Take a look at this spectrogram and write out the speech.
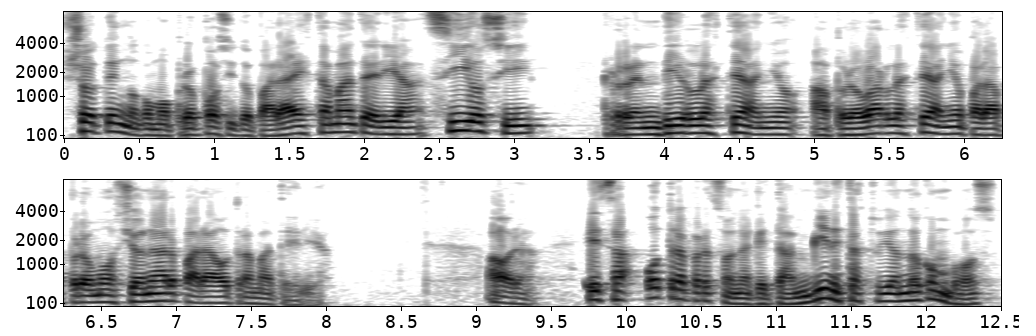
yo tengo como propósito para esta materia, sí o sí, rendirla este año, aprobarla este año para promocionar para otra materia. Ahora, esa otra persona que también está estudiando con vos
